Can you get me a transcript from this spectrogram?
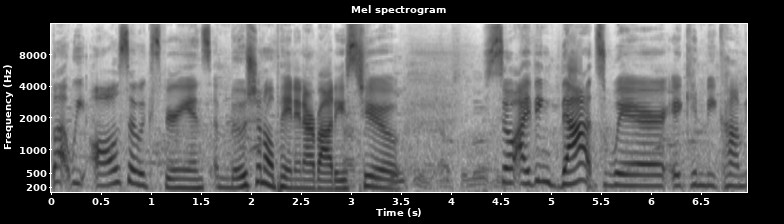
but we also experience emotional pain in our bodies absolutely, too absolutely. so i think that's where it can become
